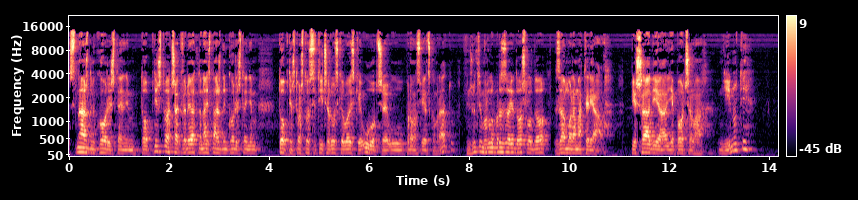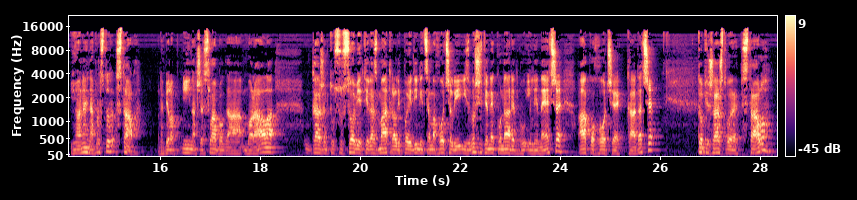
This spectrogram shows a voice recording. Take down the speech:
snažnim korištenjem topništva, čak vjerojatno najsnažnijim korištenjem topništva što se tiče ruske vojske uopće u Prvom svjetskom ratu. Međutim, vrlo brzo je došlo do zamora materijala. Pješadija je počela ginuti i ona je naprosto stala. Ona je bila inače slaboga morala, kažem, tu su Sovjeti razmatrali po jedinicama hoće li izvršiti neku naredbu ili neće, ako hoće, kada će. To pješaštvo je stalo,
